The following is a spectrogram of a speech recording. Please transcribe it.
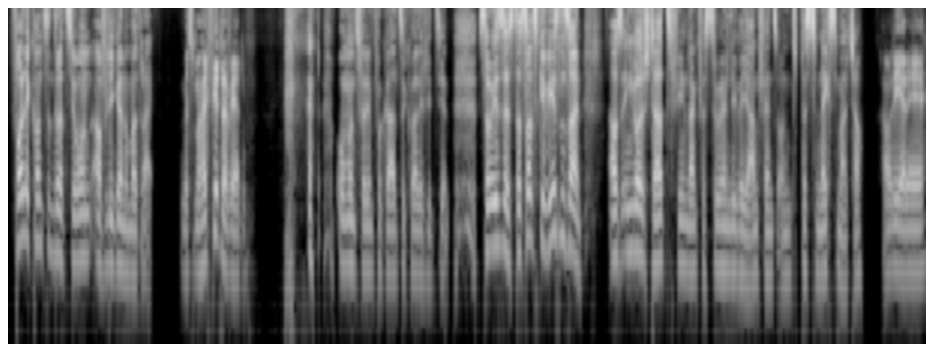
Volle Konzentration auf Liga Nummer drei, müssen wir halt Vierter werden. um uns für den Pokal zu qualifizieren. So ist es. Das soll's gewesen sein aus Ingolstadt. Vielen Dank fürs Zuhören, liebe Jan-Fans, und bis zum nächsten Mal. Ciao. Aber die Ehre.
